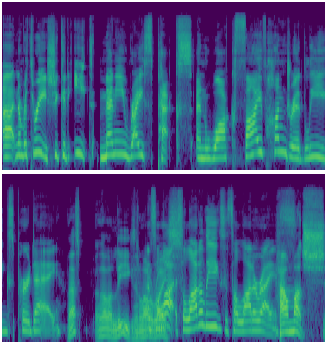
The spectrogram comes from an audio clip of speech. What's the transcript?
Uh, number three, she could eat many rice pecks and walk 500 leagues per day. That's a lot of leagues and a lot That's of a rice. lot. It's a lot of leagues. It's a lot of rice. How much?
